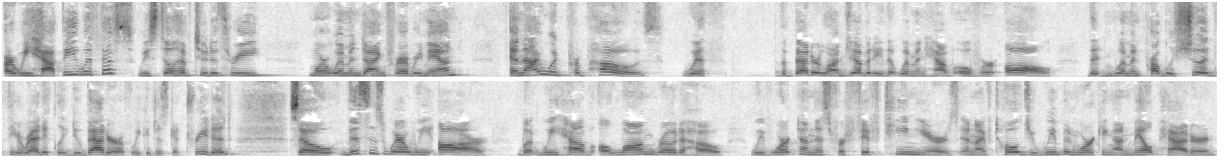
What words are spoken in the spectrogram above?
are we happy with this? We still have two to three more women dying for every man. And I would propose, with the better longevity that women have overall, that women probably should theoretically do better if we could just get treated. So this is where we are, but we have a long road to hoe. We've worked on this for 15 years, and I've told you we've been working on male pattern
